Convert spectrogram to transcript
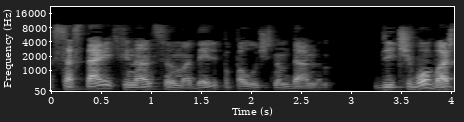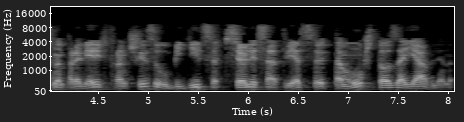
Составить финансовую модель по полученным данным. Для чего важно проверить франшизу и убедиться, все ли соответствует тому, что заявлено.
